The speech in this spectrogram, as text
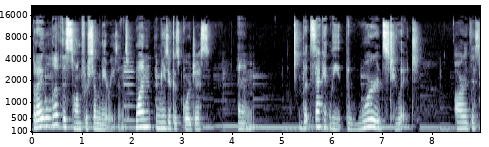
But I love this song for so many reasons. One, the music is gorgeous. Um, but secondly, the words to it are this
